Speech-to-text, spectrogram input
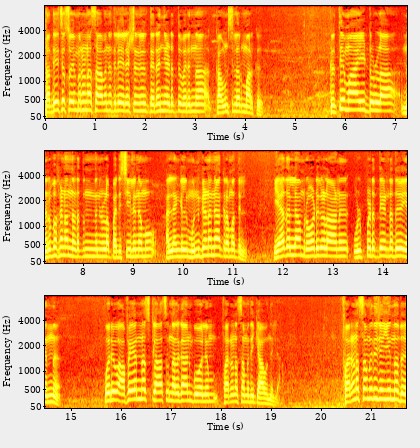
തദ്ദേശ സ്വയംഭരണ സ്ഥാപനത്തിലെ ഇലക്ഷനിൽ തിരഞ്ഞെടുത്ത് വരുന്ന കൗൺസിലർമാർക്ക് കൃത്യമായിട്ടുള്ള നിർവഹണം നടത്തുന്നതിനുള്ള പരിശീലനമോ അല്ലെങ്കിൽ മുൻഗണനാ ക്രമത്തിൽ ഏതെല്ലാം റോഡുകളാണ് ഉൾപ്പെടുത്തേണ്ടത് എന്ന് ഒരു അവയർനെസ് ക്ലാസ് നൽകാൻ പോലും ഭരണസമിതിക്കാവുന്നില്ല. ഭരണസമിതി ചെയ്യുന്നത്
